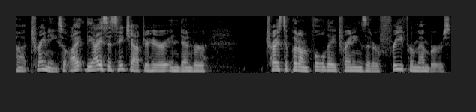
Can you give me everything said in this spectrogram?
uh, training. So I, the ISSA chapter here in Denver tries to put on full day trainings that are free for members.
